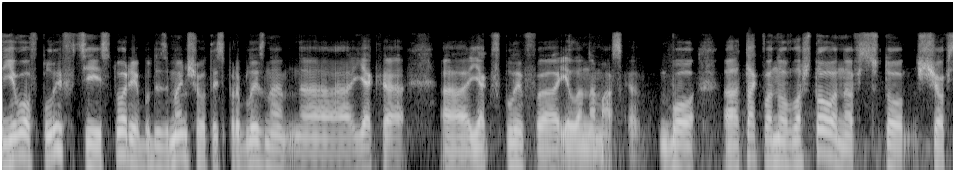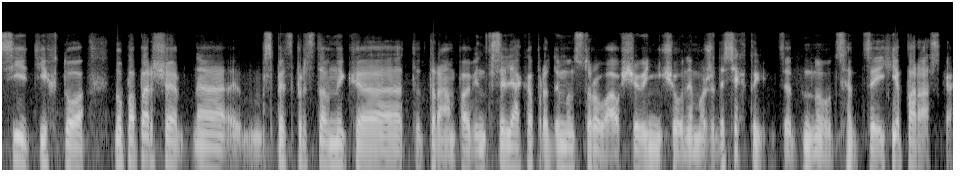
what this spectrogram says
його вплив в цій історії буде зменшуватись приблизно е, як, е, як вплив е, Ілона Маска. Бо е, так воно влаштовано, що, що всі ті, хто ну, по-перше, е, спецпредставник е, Трампа він всіляко продемонстрував, що він нічого не може досягти. Це ну це, це є поразка.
